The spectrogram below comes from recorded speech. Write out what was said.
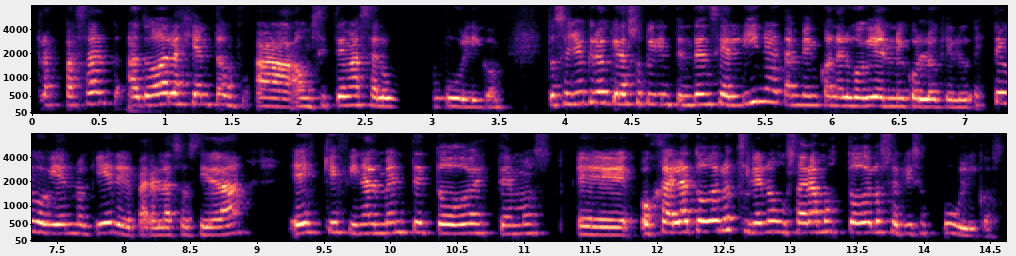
traspasar a toda la gente a, a un sistema de salud público. Entonces yo creo que la superintendencia en línea también con el gobierno y con lo que este gobierno quiere para la sociedad es que finalmente todos estemos, eh, ojalá todos los chilenos usáramos todos los servicios públicos.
